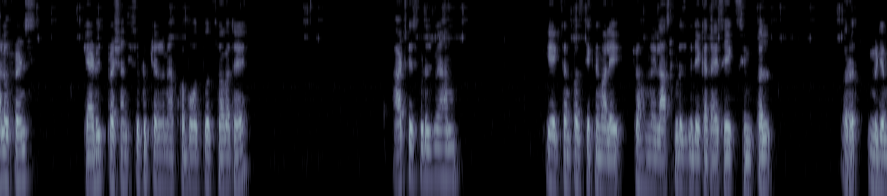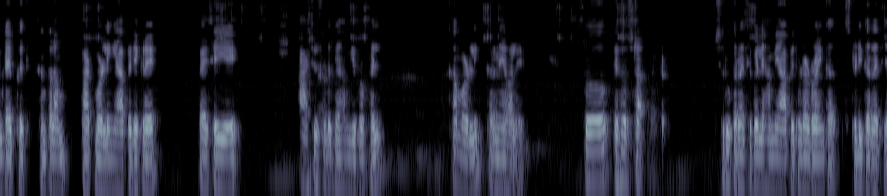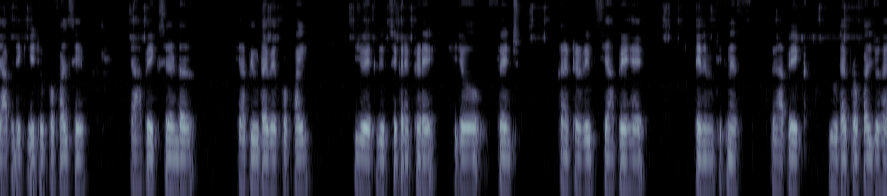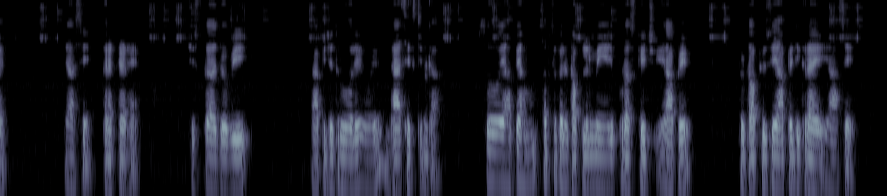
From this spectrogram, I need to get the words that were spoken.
Hello friends CAD with Prashant इस YouTube channel में आपका बहुत बहुत स्वागत है। आज के इस वीडियो में हम ये एग्जांपल्स देखने वाले, जो हमने लास्ट वीडियोज़ में देखा था, ऐसे एक सिंपल और मीडियम टाइप का एग्जांपल हम पार्ट मॉडलिंग यहाँ पे देख रहे हैं। वैसे ये आज के वीडियो में हम ये प्रोफ़ाइल का मॉडलिंग करने वाले सो बिफोर स्टार्ट शुरू करने से पहले हम यहाँ पे थोड़ा ड्राइंग का स्टडी कर रहे थे। यहाँ पे देखिए जो प्रोफ़ाइल से यहाँ पे एक सिलेंडर यहाँ पे यू टाइप एक प्रोफ़ाइल जो एक रिप से कनेक्टेड है जो फ्रेंच कनेक्टेड रिप्स यहाँ पे है टेन एम थिकनेस तो यहाँ पे एक यू टाइप प्रोफ़ाइल जो है यहाँ से कनेक्टेड है जिसका जो भी यहाँ पे जो थ्रू होले वो है डाय सिक्सटीन का। सो so, यहाँ पे हम सबसे पहले टॉप लेन में ये पूरा स्केच यहाँ पे जो तो टॉप व्यू से यहाँ पे दिख रहा है यहाँ से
